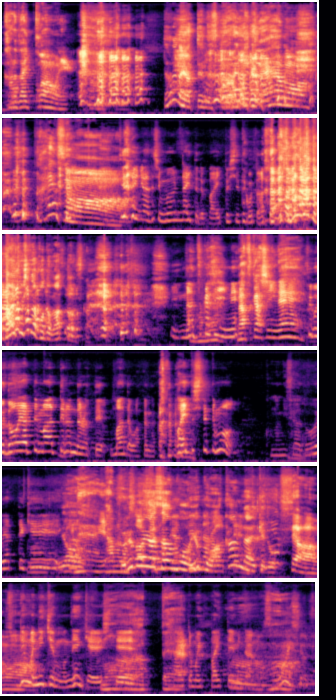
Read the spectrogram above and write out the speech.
体一個なのに。誰がやってんですか？ねもう大変ですよもうちなみに私ムーンライトでバイトしてたことあった。あ今までバイトしてたことがあったんですか？懐かしいね。懐かしいね。すごいどうやって回ってるんだろうってまだ分かんなかった。バイトしててもこの店はどうやって経営、うん。いやねえいやもう古本屋さんもよくわかんないけど。でもう。でも2軒もね経営してやって。バイトもいっぱいいてみたいなのすごいですよね。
